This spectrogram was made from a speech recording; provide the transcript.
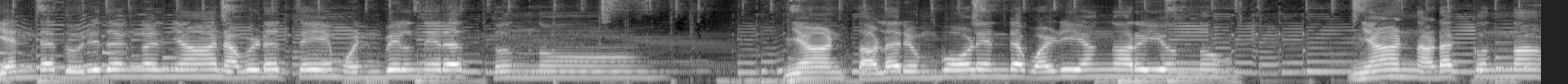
എന്റെ ദുരിതങ്ങൾ ഞാൻ അവിടുത്തെ മുൻപിൽ നിരത്തുന്നു. ഞാൻ തളരുമ്പോൾ എന്റെ വഴി അങ്ങറിയുന്നു. ഞാൻ നടക്കുന്ന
